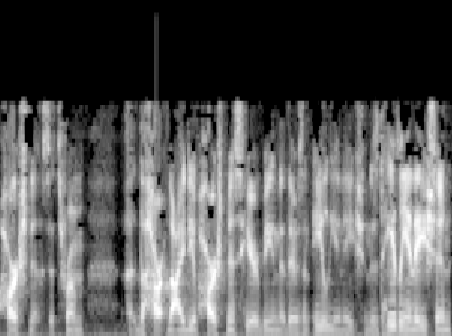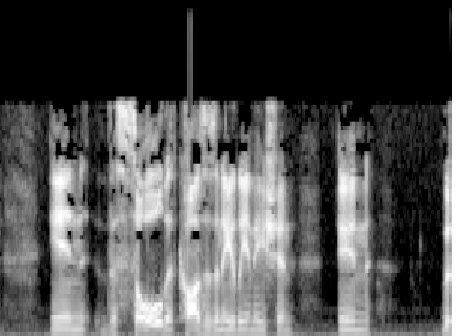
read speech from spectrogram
harshness. It's from uh, the the idea of harshness here being that there's an alienation. There's an alienation in the soul that causes an alienation in the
